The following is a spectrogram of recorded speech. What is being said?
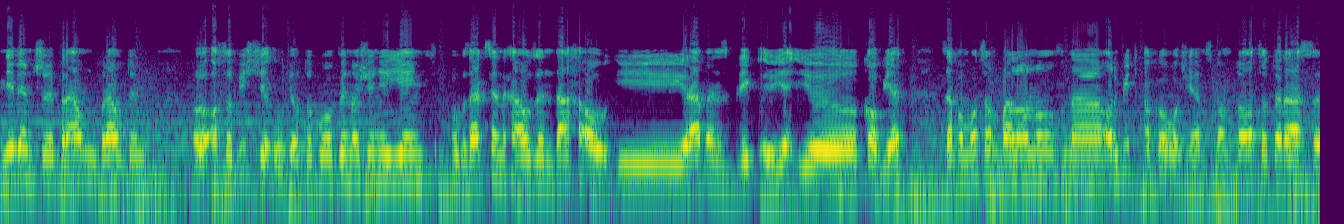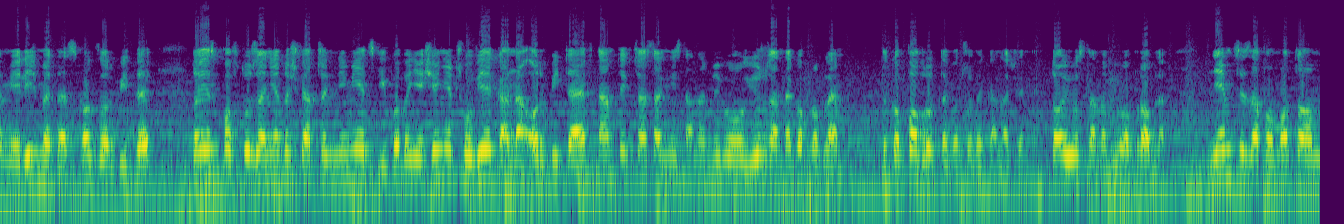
nie wiem czy Brown brał tym osobiście udział. To było wynoszenie jeńców Sachsenhausen, Dachau i Ravensbrück kobiet za pomocą balonów na orbitę okołoziemską. To, co teraz mieliśmy, ten skok z orbity, to jest powtórzenie doświadczeń niemieckich, bo wyniesienie człowieka na orbitę w tamtych czasach nie stanowiło już żadnego problemu tylko powrót tego człowieka na Ziemię. To już stanowiło problem. Niemcy za pomocą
